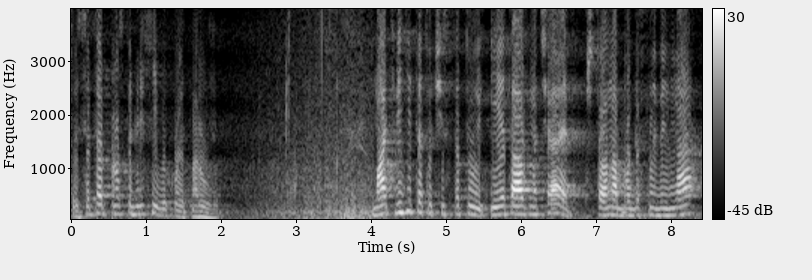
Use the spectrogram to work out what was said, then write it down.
То есть это просто грехи выходят наружу. Мать видит эту чистоту, и это означает, что она благословена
